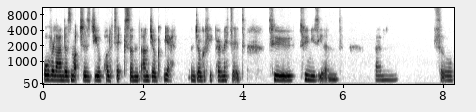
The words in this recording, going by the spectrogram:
overland as much as geopolitics and and geog- yeah and geography permitted to to New Zealand. Um, so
